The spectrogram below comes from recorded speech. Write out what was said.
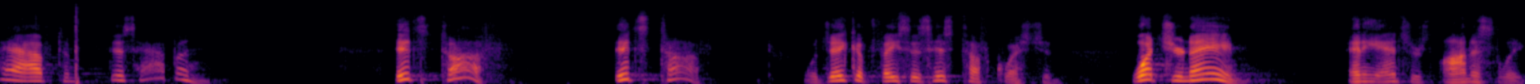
have to make this happen? It's tough. It's tough. Well, Jacob faces his tough question What's your name? And he answers honestly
